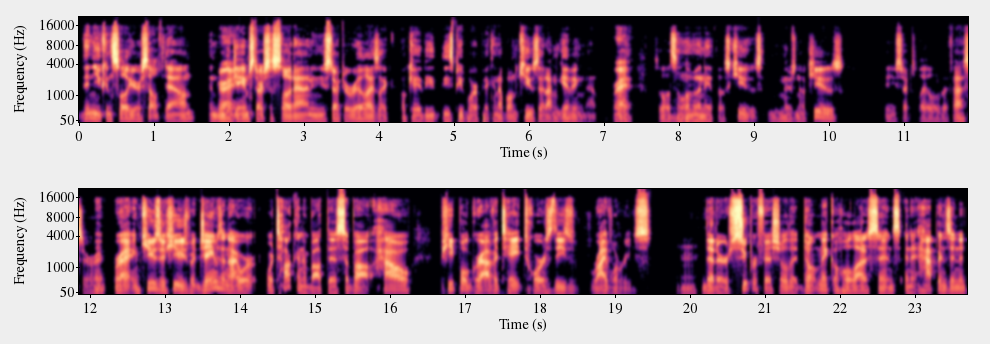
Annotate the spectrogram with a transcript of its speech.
then you can slow yourself down, and Right. the game starts to slow down, and you start to realize, like, okay, the, these people are picking up on cues that I'm giving them. Right. So let's Mhm. eliminate those cues. And there's no cues, then you start to play a little bit faster, right? Right. And cues are huge. But James and I were were talking about this about how people gravitate towards these rivalries Mm. that are superficial, that don't make a whole lot of sense. And it happens in a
